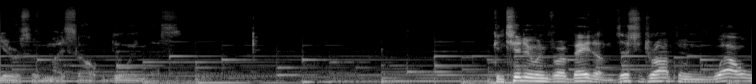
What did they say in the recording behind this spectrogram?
years of myself doing this. Continuing verbatim, this drop in well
